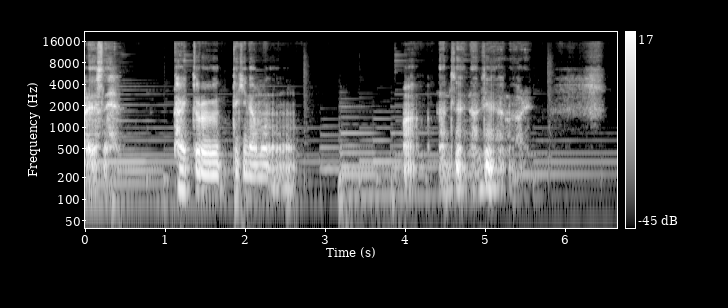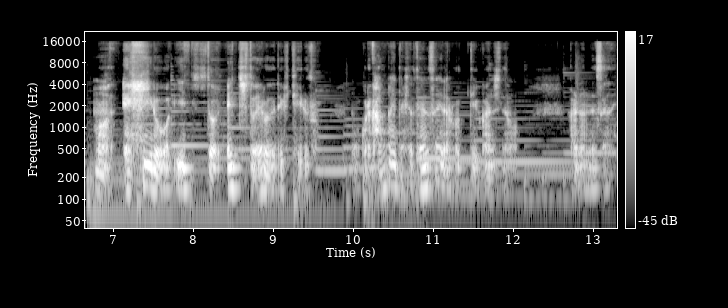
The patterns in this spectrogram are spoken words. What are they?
あれですね。タイトル的なものを、まあ、なんて、なんて言うんだろうな、あれ。まあ、え、ヒーローはエッチと、エッチとエロでできていると。これ考えた人天才だろっていう感じの、あれなんですがね。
